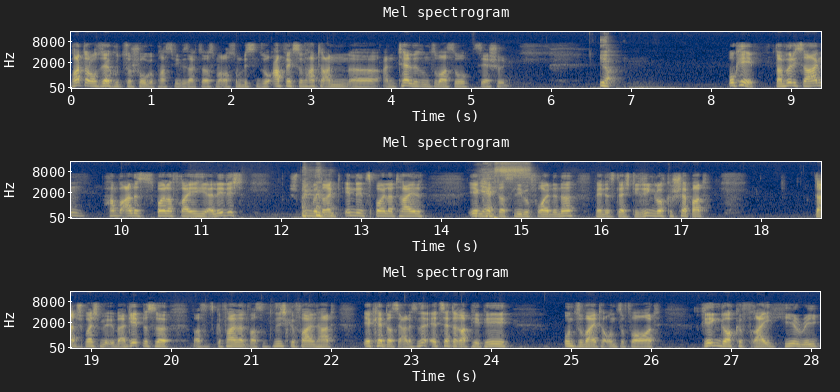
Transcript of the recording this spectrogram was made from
hat dann auch sehr gut zur Show gepasst, wie gesagt, dass man auch so ein bisschen so Abwechslung hatte an, äh, an Talent und sowas, so sehr schön. Ja, Okay, dann würde ich sagen, haben wir alles spoilerfrei hier erledigt. Springen wir direkt in den Spoiler-Teil. Ihr Yes. kennt das, liebe Freunde, ne? Wenn jetzt gleich die Ringglocke scheppert, dann sprechen wir über Ergebnisse, was uns gefallen hat, was uns nicht gefallen hat. Ihr kennt das ja alles, ne? Etc. pp. Und so weiter und so fort. Ringglocke frei, here we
